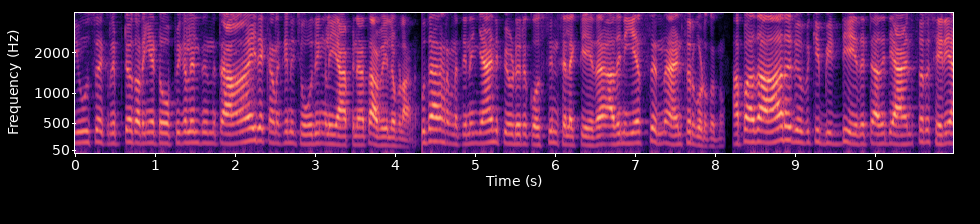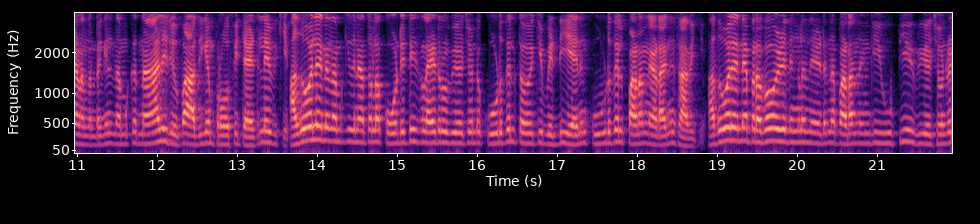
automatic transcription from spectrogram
ന്യൂസ് ക്രിപ്റ്റോ തുടങ്ങിയ ടോപ്പിക്കുകളിൽ നിന്നിട്ട് ആയിരക്കണക്കിന് ചോദ്യങ്ങൾ ഈ ആപ്പിനകത്ത് അവൈലബിൾ ആണ്. ഉദാഹരണത്തിന് ഞാൻ ഞാനിപ്പോൾ ഇവിടെ ഒരു ക്വസ്റ്റ്യൻ സെലക്ട് ചെയ്ത് അതിന് യെസ് എന്ന് ആൻസർ കൊടുക്കുന്നു. അപ്പോൾ അത് ആറ് രൂപയ്ക്ക് ബിഡ് ചെയ്തിട്ട് അതിന്റെ ആൻസർ ശരിയാണെന്നുണ്ടെങ്കിൽ നമുക്ക് നാല് രൂപ അധികം പ്രോഫിറ്റ് ആയിട്ട് ലഭിക്കും. അതുപോലെ തന്നെ നമുക്ക് ഇതിനകത്തുള്ള ക്വാണ്ടിറ്റി സ്ലൈഡർ ഉപയോഗിച്ചുകൊണ്ട് കൂടുതൽ തുകയ്ക്ക് ബിഡ് ചെയ്യാനും കൂടുതൽ പണം നേടാനും സാധിക്കും. അതുപോലെ തന്നെ പ്രഭ വഴി നിങ്ങൾ നേടുന്ന പണം നിങ്ങൾക്ക് യു പി ഉപയോഗിച്ചുകൊണ്ട്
